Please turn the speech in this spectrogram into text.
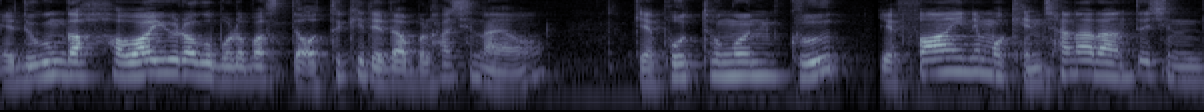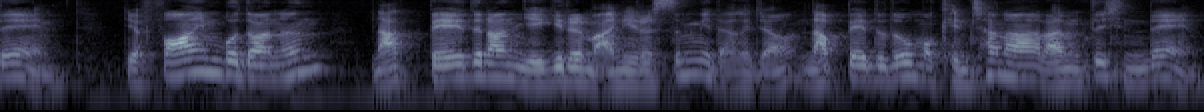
예, 누군가 how are you라고 물어봤을 때 어떻게 대답을 하시나요? 보통은 good, fine이 뭐 괜찮아라는 뜻인데 fine보다는 not bad라는 얘기를 많이를 씁니다. 그죠? not bad도 뭐 괜찮아라는 뜻인데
